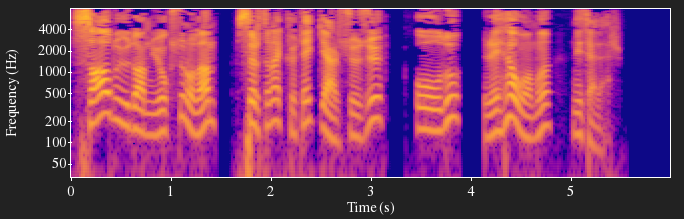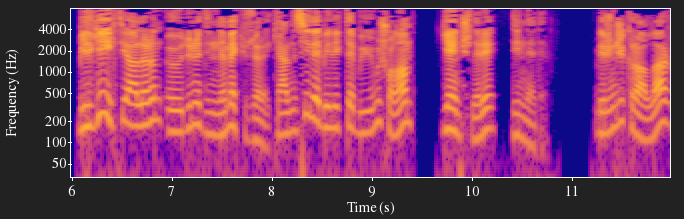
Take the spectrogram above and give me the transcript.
sağduyudan yoksun olan sırtına kötek yer sözü oğlu Rehavam'ı niteler. Bilge ihtiyarların öğüdünü dinlemek üzere kendisiyle birlikte büyümüş olan gençleri dinledi. 1. Krallar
